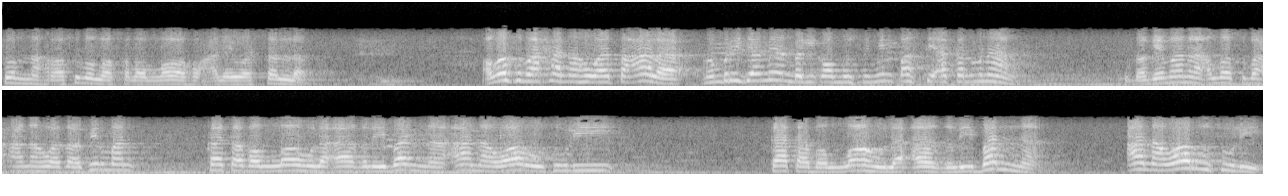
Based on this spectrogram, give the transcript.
sunnah Rasulullah sallallahu alaihi wasallam. Allah Subhanahu wa taala memberi jaminan bagi kaum muslimin pasti akan menang. Sebagaimana Allah Subhanahu wa taala firman, "Kataballahu la aghlibanna ana wa rusuli." Kataballahu la aghlibanna ana wa rusuli.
